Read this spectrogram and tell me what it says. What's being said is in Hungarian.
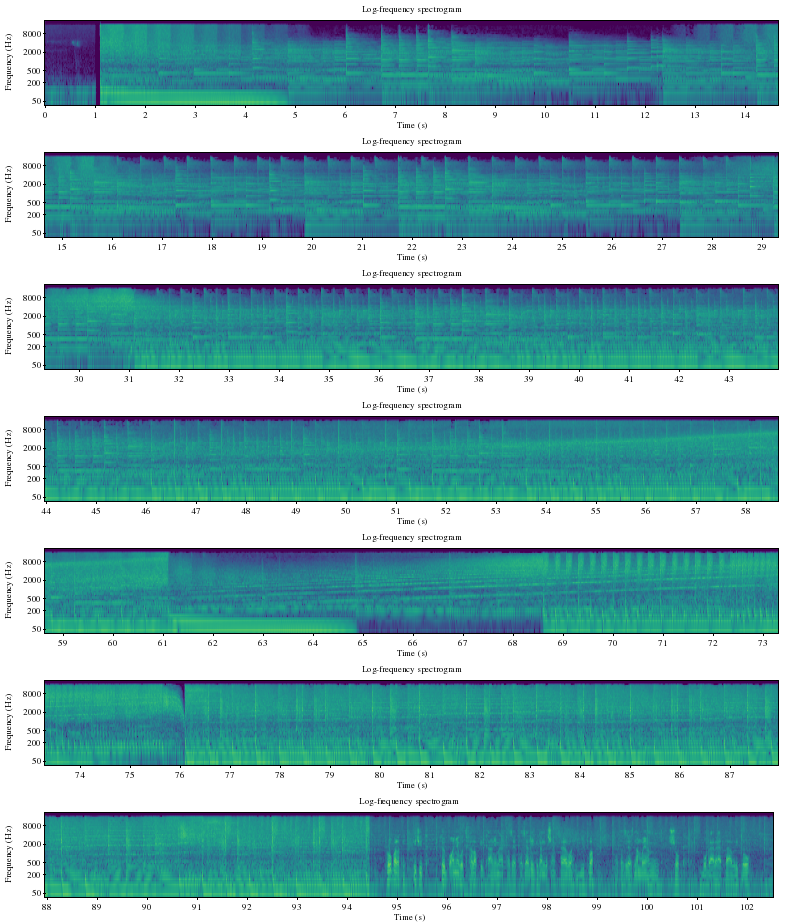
Próbálok egy kicsit több anyagot felaplikálni, mert azért ez elég rendesen fel van hígítva, tehát azért ez nem olyan, mint sok bogár eltávolító,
